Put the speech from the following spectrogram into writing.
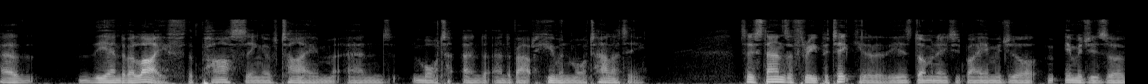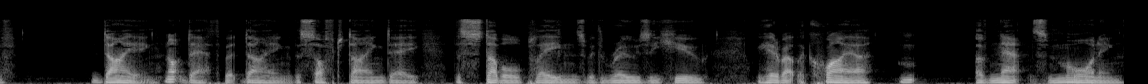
uh, the end of a life, the passing of time, and mort- and and about human mortality. So stanza three particularly is dominated by image images of dying, not death, but dying, the soft dying day, the stubble plains with rosy hue. We hear about the choir of gnats mourning.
